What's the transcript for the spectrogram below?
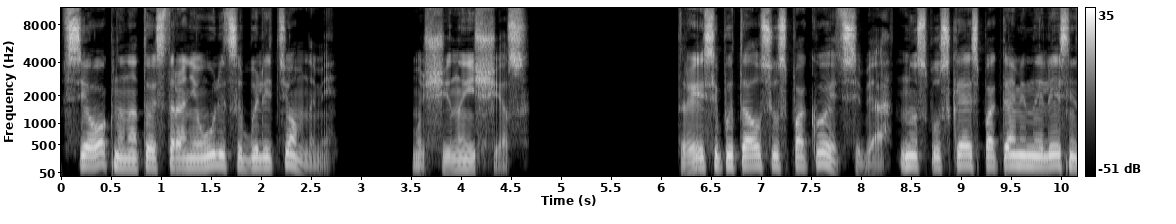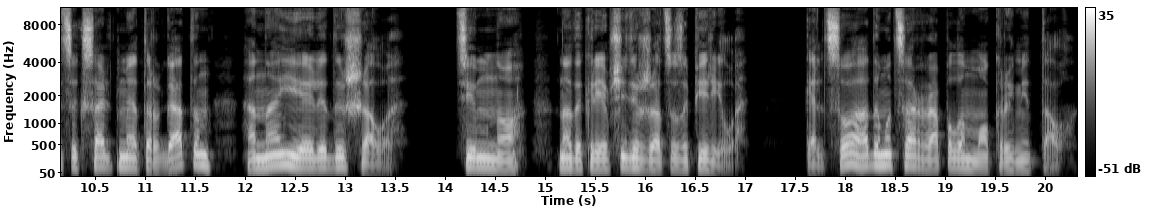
Все окна на той стороне улицы были темными. Мужчина исчез. Трейси пыталась успокоить себя, но спускаясь по каменной лестнице к Сальтметр-Гаттен, она еле дышала. Темно, надо крепче держаться за перила. Кольцо Адама царапало мокрый металл.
